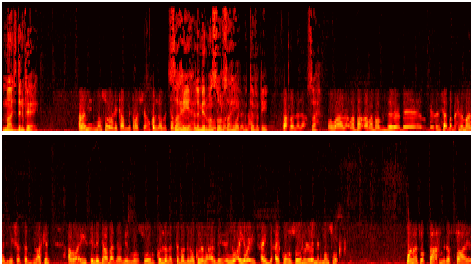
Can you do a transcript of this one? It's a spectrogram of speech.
ماجد النفيعي. الأمير منصور اللي كان مترشح وكلهم متفقين صحيح الأمير منصور صحيح متفقين. صح ولا لا؟ صح. هو رفض رفض بسبب إحنا ما ندري إيش السبب لكن الرئيس اللي جاء بعد الأمير منصور كلنا اتفقنا وكلنا عارفين إنه أي رئيس حيجي حيكون صوري للأمير منصور. وأنا أتوقع أحمد الصايغ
